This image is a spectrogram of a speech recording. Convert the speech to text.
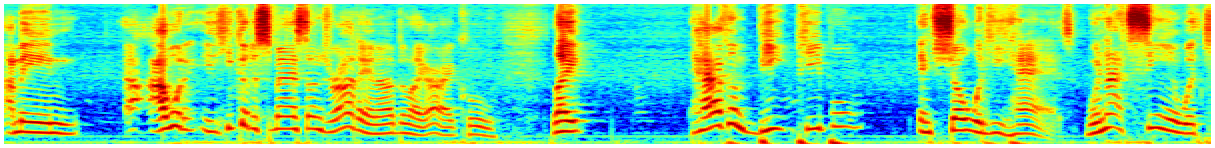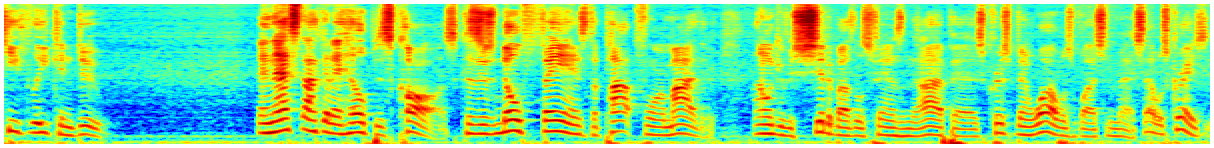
I mean, I, would. He could have smashed Andrade, and I'd been like, all right, cool. Like, have him beat people and show what he has. We're not seeing what Keith Lee can do. And that's not going to help his cause because there's no fans to pop for him either. I don't give a shit about those fans on the iPads. Chris Benoit was watching the match. That was crazy.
